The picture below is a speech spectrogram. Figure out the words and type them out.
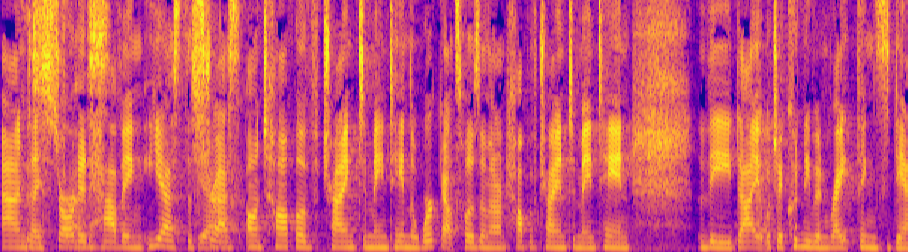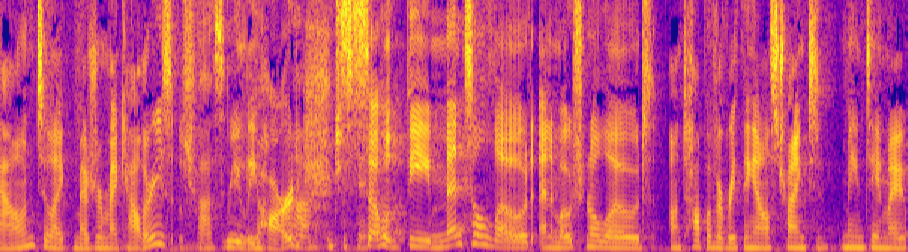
And I started stress. having, yes, the Yeah. stress on top of trying to maintain the workout flows and then on top of trying to maintain the diet, which I couldn't even write things down to like measure my calories. It was really hard. Huh, interesting. So the mental load and emotional load on top of everything else, trying to maintain my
